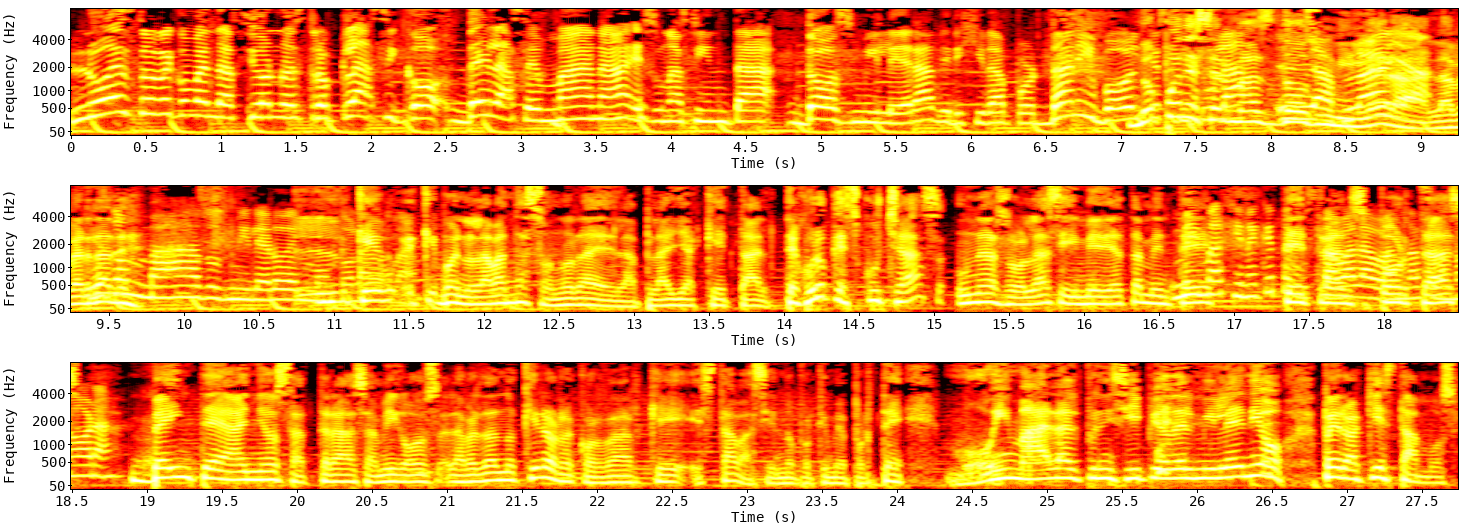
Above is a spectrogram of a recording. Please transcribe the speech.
Nuestra recomendación, nuestro clásico de la semana es una cinta 2000era dirigida por Danny Boyle. No se puede ser más La 2000era, Playa. la verdad. Es lo más 2000ero del mundo, la bueno, la banda sonora de la playa, ¿qué tal? Te juro que escuchas unas rolas e inmediatamente Me imaginé que te la banda transportas sonora. 20 años atrás, amigos. La verdad no quiero recordar qué estaba haciendo porque me porté muy mal al principio del milenio, pero aquí estamos,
